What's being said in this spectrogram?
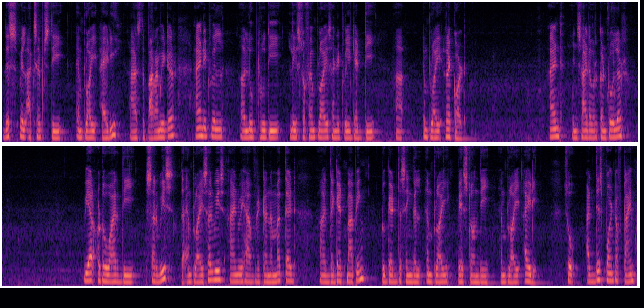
this will accept the employee id as the parameter. And it will uh, loop through the list of employees and it will get the uh, employee record. And inside our controller we are auto wire the service the employee service and we have written a method uh, the get mapping to get the single employee based on the employee id so at this point of time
